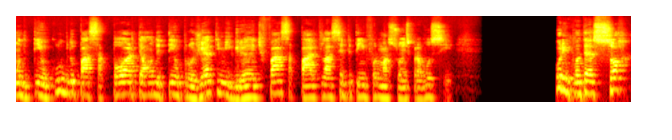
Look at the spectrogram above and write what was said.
onde tem o Clube do Passaporte, onde tem o Projeto Imigrante, faça parte, lá sempre tem informações para você. Por enquanto é só.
